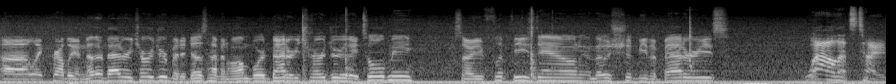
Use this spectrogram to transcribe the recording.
uh, like probably another battery charger, but it does have an onboard battery charger, they told me. So you flip these down and those should be the batteries. Wow, that's tight.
